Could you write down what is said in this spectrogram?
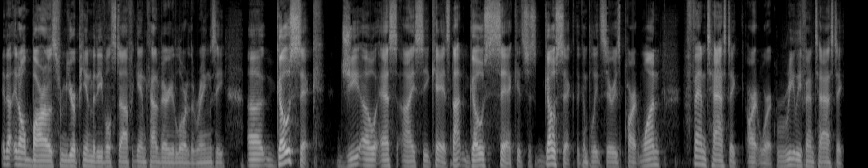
it, it all borrows from European medieval stuff. Again, kind of very Lord of the Ringsy. Uh, Gosick, G O S I C K. It's not Go Sick. It's just Gosick, the complete series, part one. Fantastic artwork, really fantastic.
